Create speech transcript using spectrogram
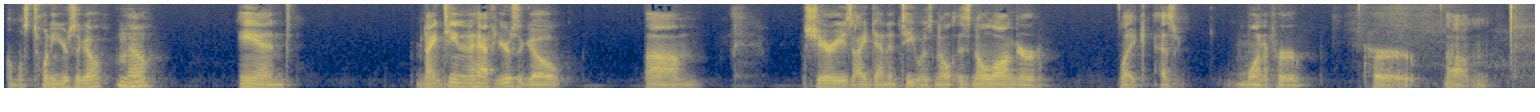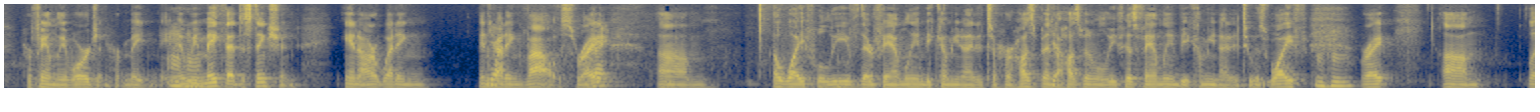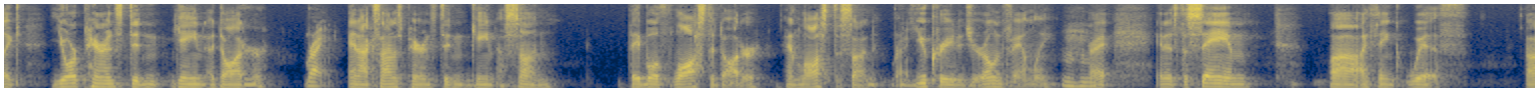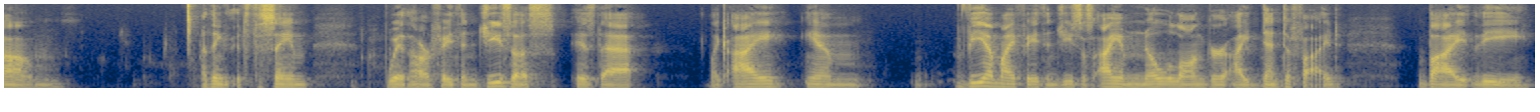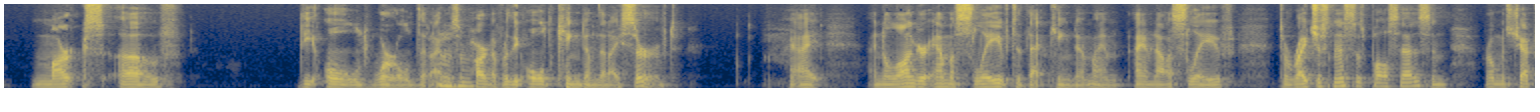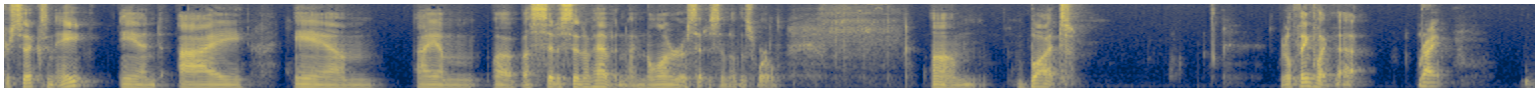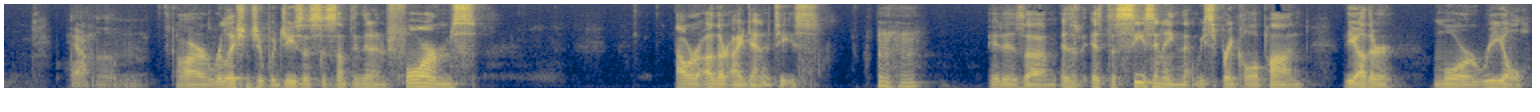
almost 20 years ago now. And 19 and a half years ago, um, Sherry's identity was no is no longer like as one of her her um, her family of origin, her maiden name, and we make that distinction in our wedding in Yeah. wedding vows, right? Right. a wife will leave their family and become united to her husband. A husband will leave his family and become united to his wife, right? Um, like your parents didn't gain a daughter, Right. and Oksana's parents didn't gain a son. They both lost a daughter and lost a son. You created your own family, right? And it's the same, uh, I think, with, um, I think it's the same with our faith in Jesus. Is that like I am via my faith in Jesus, I am no longer identified by the marks of the old world that I was a part of or the old kingdom that I served. I I no longer am a slave to that kingdom. I am I am now a slave to righteousness, as Paul says in Romans chapter six and eight. And I am I am a, a citizen of heaven. I'm no longer a citizen of this world. Um, but we don't think like that. Right. Yeah. Um, our relationship with Jesus is something that informs our other identities. Mm-hmm. Is um is is the seasoning that we sprinkle upon the other more real,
